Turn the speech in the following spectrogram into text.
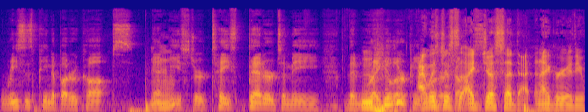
Reese's peanut butter cups Mm-hmm. at Easter taste better to me than regular peanut. I was just cups. I just said that, and I agree with you.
